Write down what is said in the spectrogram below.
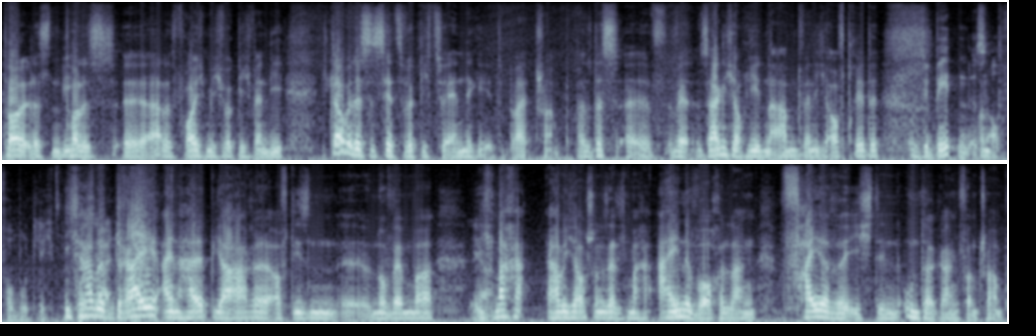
Toll, das ist ein tolles, äh, ja, das freue ich mich wirklich, wenn die, ich glaube, dass es jetzt wirklich zu Ende geht bei Trump. Also das äh, sage ich auch jeden Abend, wenn ich auftrete. Und Sie beten es Und auch vermutlich. Ich habe dreieinhalb Jahre auf diesen äh, November. Ja. Ich mache, habe ich auch schon gesagt, ich mache eine Woche lang, feiere ich den Untergang von Trump.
